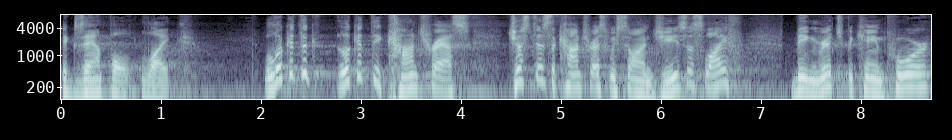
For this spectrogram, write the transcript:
example like? Well, look at the, look at the contrast, just as the contrast we saw in Jesus' life being rich became poor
